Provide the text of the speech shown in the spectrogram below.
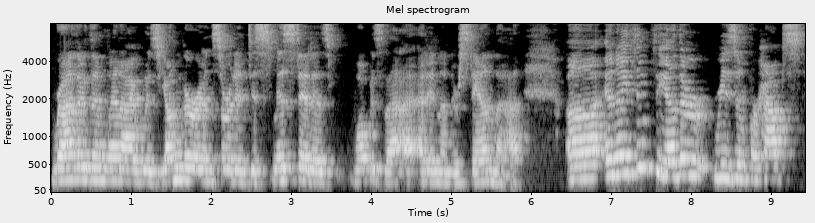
rather than when I was younger and sort of dismissed it as what was that? I didn't understand that. Uh, and I think the other reason perhaps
